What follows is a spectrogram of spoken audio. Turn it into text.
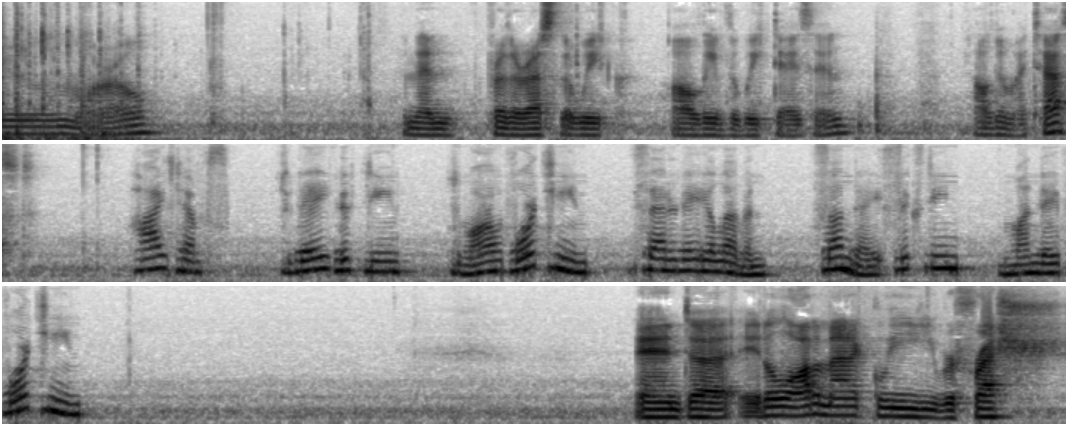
tomorrow. And then for the rest of the week, I'll leave the weekdays in. I'll do my test. High temps. Today 15, tomorrow 14, Saturday 11, Sunday 16, Monday 14. And uh, it'll automatically refresh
